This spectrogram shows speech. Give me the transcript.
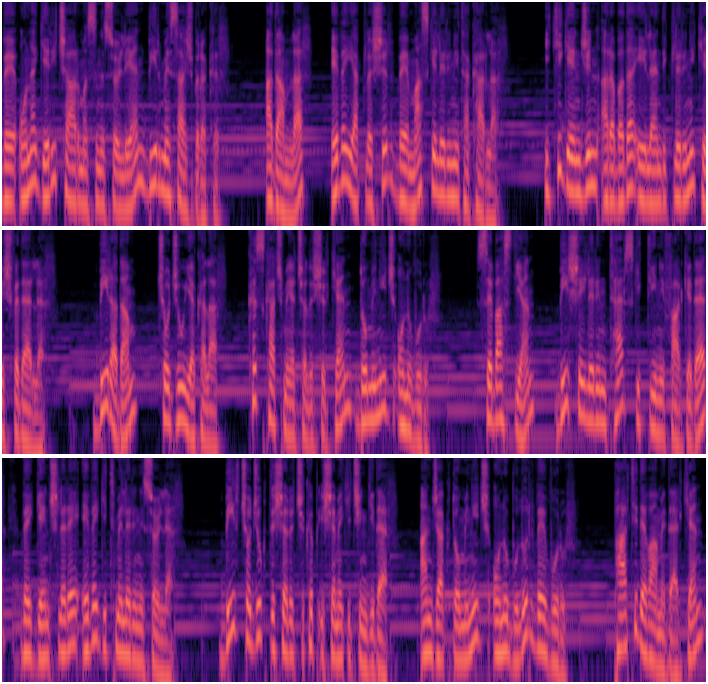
ve ona geri çağırmasını söyleyen bir mesaj bırakır. Adamlar, eve yaklaşır ve maskelerini takarlar. İki gencin arabada eğlendiklerini keşfederler. Bir adam, çocuğu yakalar. Kız kaçmaya çalışırken Dominic onu vurur. Sebastian, bir şeylerin ters gittiğini fark eder ve gençlere eve gitmelerini söyler. Bir çocuk dışarı çıkıp işemek için gider. Ancak Dominic onu bulur ve vurur. Parti devam ederken,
